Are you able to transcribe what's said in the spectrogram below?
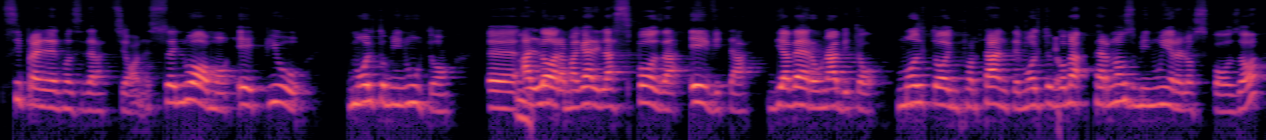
si prende in considerazione. Se l'uomo è più molto minuto, eh, mm. allora magari la sposa evita di avere un abito molto importante, molto ingombranti per non sminuire lo sposo.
